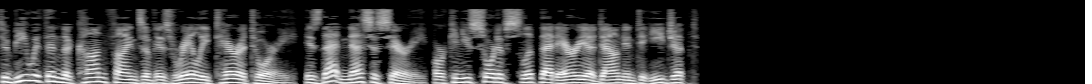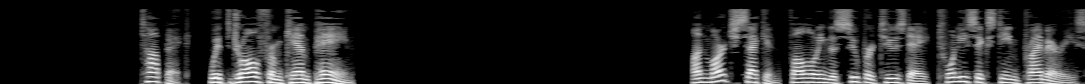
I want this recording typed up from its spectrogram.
to be within the confines of Israeli territory, is that necessary, or can you sort of slip that area down into Egypt? Withdrawal from campaign On March 2, following the Super Tuesday, 2016 primaries,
